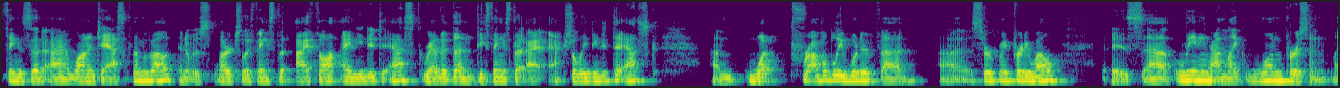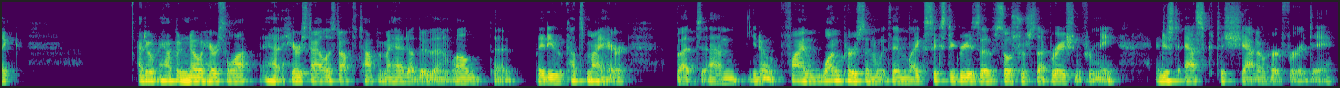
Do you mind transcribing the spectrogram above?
things that I wanted to ask them about, and it was largely things that I thought I needed to ask rather than the things that I actually needed to ask. Um, what probably would have uh, uh, served me pretty well is uh, leaning on like one person. Like I don't happen to know a hair salon hairstylist off the top of my head, other than well the lady who cuts my hair. But um, you know, find one person within like six degrees of social separation from me, and just ask to shadow her for a day,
